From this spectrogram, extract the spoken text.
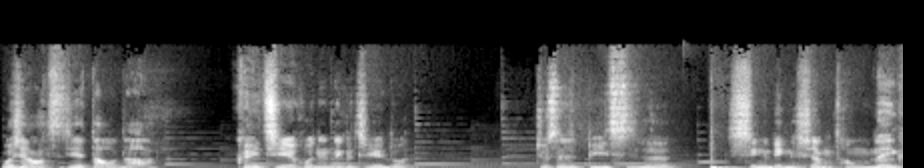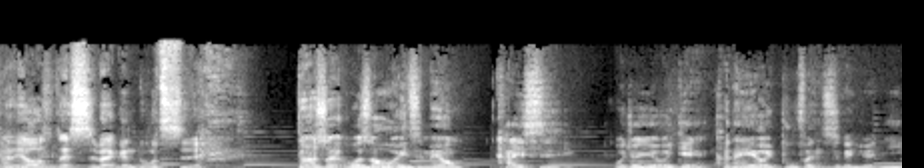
我想要直接到达可以结婚的那个阶段，就是彼此的心灵相通。那你可能要再失败更多次、欸。对啊，所以我说我一直没有开始，我觉得有一点，可能也有一部分是个原因，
